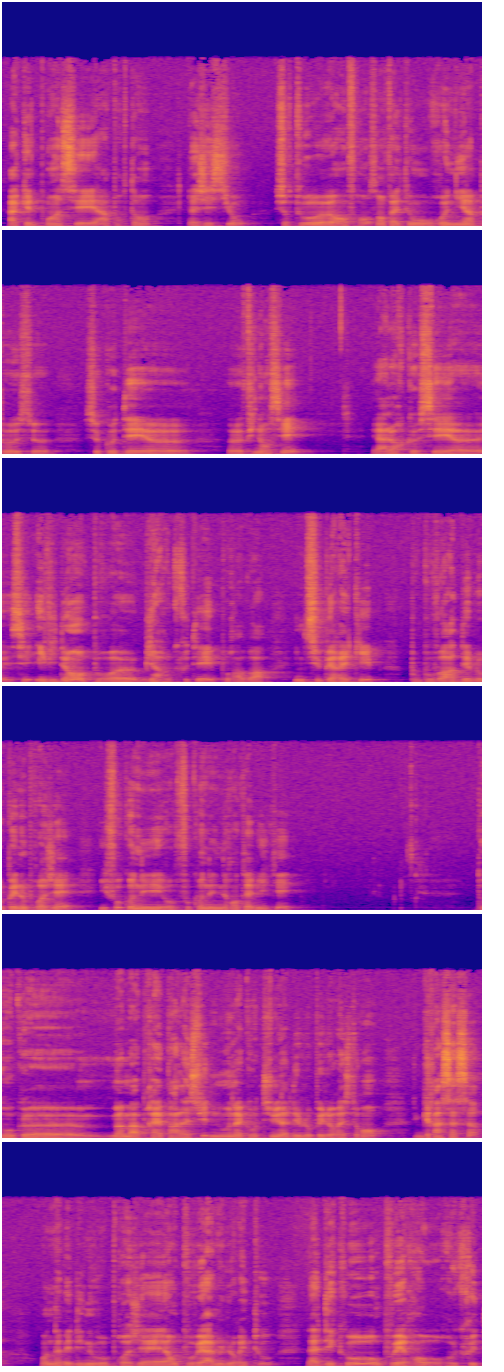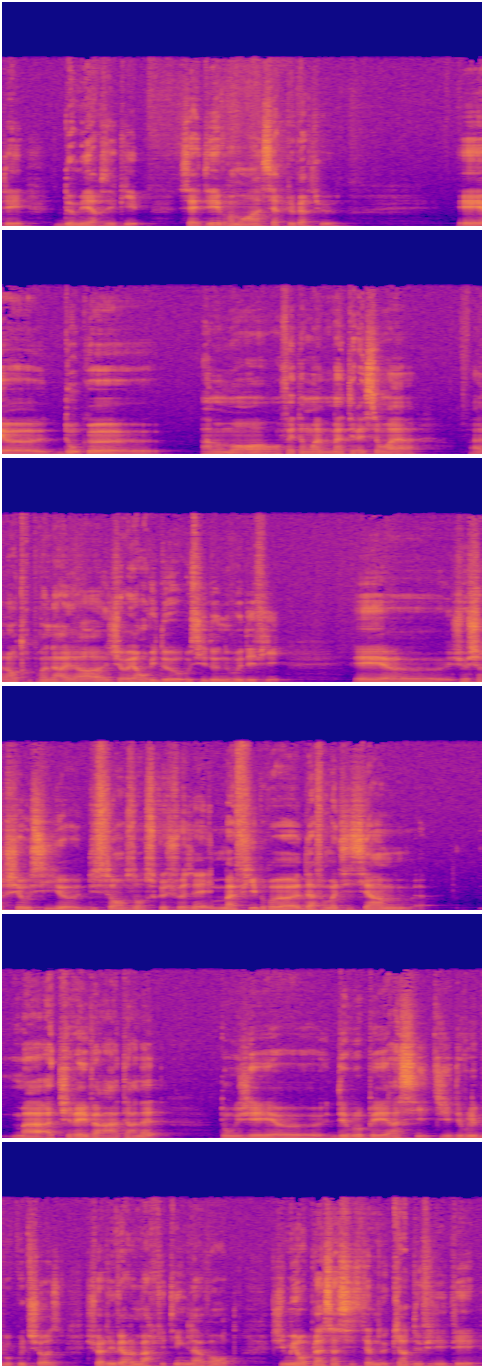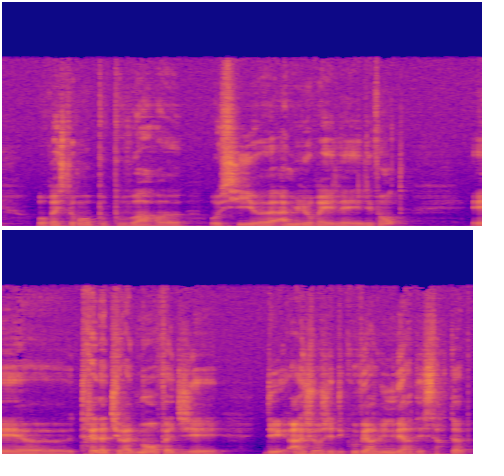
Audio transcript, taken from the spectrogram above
à quel point c'est important la gestion, surtout euh, en France, en fait, où on renie un peu ce, ce côté euh, euh, financier, et alors que c'est évident pour bien recruter, pour avoir une super équipe, pour pouvoir développer nos projets, il faut qu'on ait, qu'on ait une rentabilité. Donc, même après, par la suite, nous, on a continué à développer le restaurant grâce à ça. On avait des nouveaux projets, on pouvait améliorer tout, la déco, on pouvait recruter de meilleures équipes. Ça a été vraiment un cercle vertueux. Et euh, donc, euh, à un moment, en fait, en m'intéressant à, l'entrepreneuriat, j'avais envie aussi de nouveaux défis. Et euh, je cherchais aussi du sens dans ce que je faisais. Ma fibre d'informaticien m'a attiré vers Internet. Donc j'ai développé un site, j'ai développé beaucoup de choses. Je suis allé vers le marketing, la vente. J'ai mis en place un système de carte de fidélité au restaurant pour pouvoir euh, aussi euh, améliorer les, ventes. Et euh, très naturellement, en fait, j'ai un jour, j'ai découvert l'univers des startups.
